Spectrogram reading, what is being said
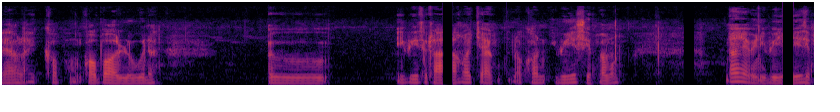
แล้วอะไรก็ผมก็บอรู้นะ เออ EP สุดท้ายเขาแจกแล้วก็ EP ที่สิบมั้ง น่าจะเป็น EP ที่สิบ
